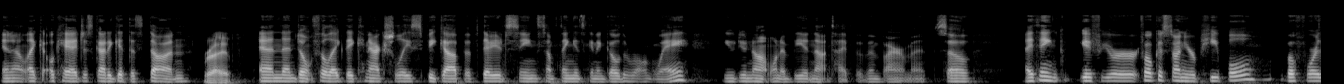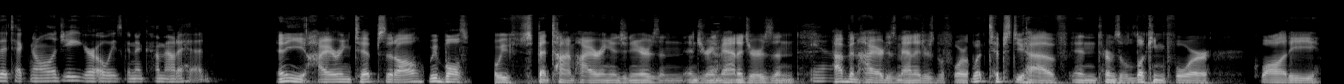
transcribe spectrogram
in a like okay I just got to get this done Right. and then don't feel like they can actually speak up if they're seeing something is going to go the wrong way you do not want to be in that type of environment so I think if you're focused on your people before the technology you're always going to come out ahead Any hiring tips at all? We've both we've spent time hiring engineers and engineering Yeah. managers and yeah have been hired as managers before. What tips do you have in terms of looking for quality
